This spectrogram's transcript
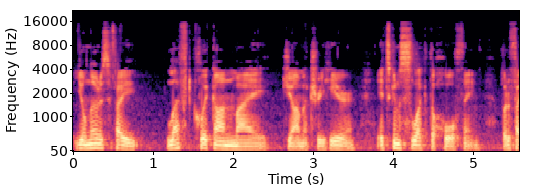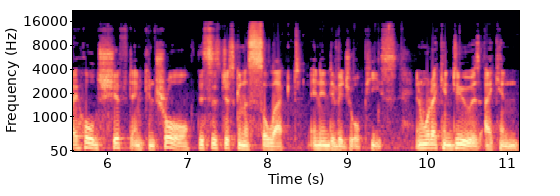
You'll notice if I left click on my geometry here, it's going to select the whole thing. But if I hold shift and control, this is just going to select an individual piece. And what I can do is I can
